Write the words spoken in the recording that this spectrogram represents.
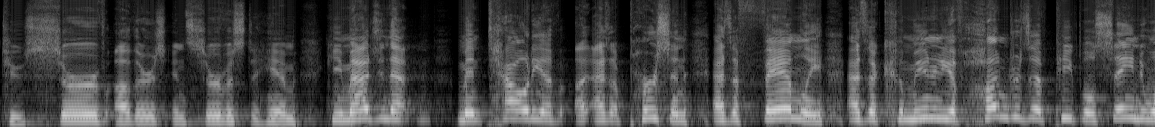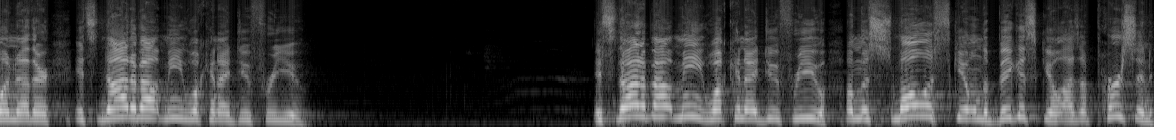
to serve others in service to Him. Can you imagine that mentality of, uh, as a person, as a family, as a community of hundreds of people saying to one another, It's not about me, what can I do for you? It's not about me, what can I do for you? On the smallest scale and the biggest scale, as a person,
